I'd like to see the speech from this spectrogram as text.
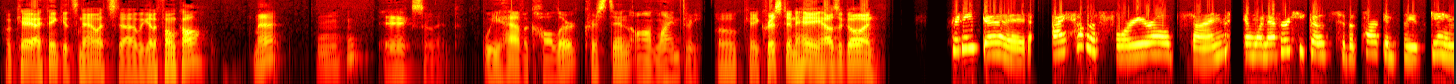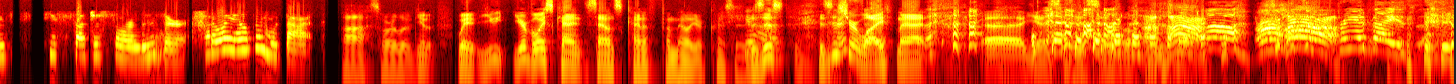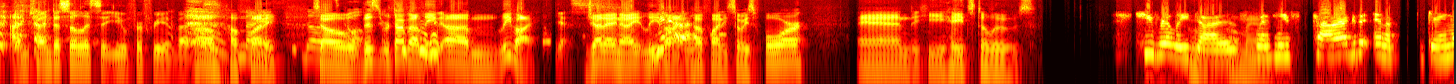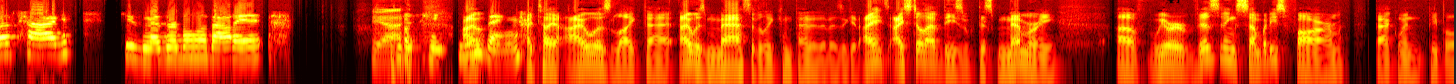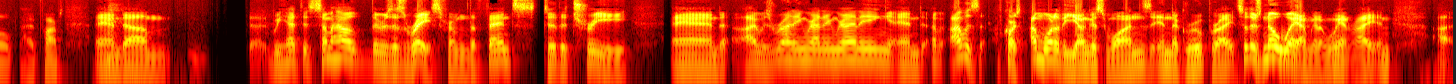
Okay, I think it's now. It's uh, we got a phone call, Matt. Mm-hmm. Excellent. We have a caller, Kristen, on line three. Okay, Kristen. Hey, how's it going? Pretty good. I have a four year old son, and whenever he goes to the park and plays games, he's such a sore loser. How do I help him with that? Ah, sorry. You know, wait. You your voice kind sounds kind of familiar, Kristen. Is this is this your wife, Matt? Uh, yes, this is- Ah! Free advice. I'm trying to solicit you for free advice. Oh, how Nice. funny! No, so cool. this we're talking about Le- um, Levi, Yes. Jedi Knight Levi. Yeah. How funny! So he's four, and he hates to lose. He really Ooh, does. oh, when he's tagged in a game of tag, he's miserable about it. He yeah. just hates I- losing. I tell you, I was like that. I was massively competitive as a kid. I I still have these this memory of we were visiting somebody's farm back when people had farms, and um, uh, we had to somehow there was this race from the fence to the tree. And I was running, running, running, and I was, of course, I'm one of the youngest ones in the group, right? So there's no way I'm going to win, right? And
